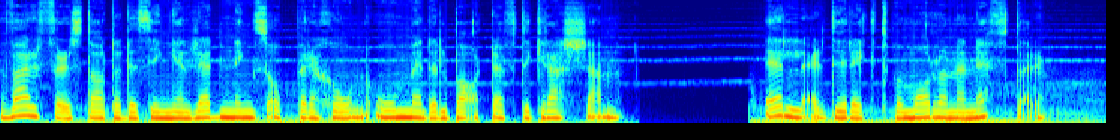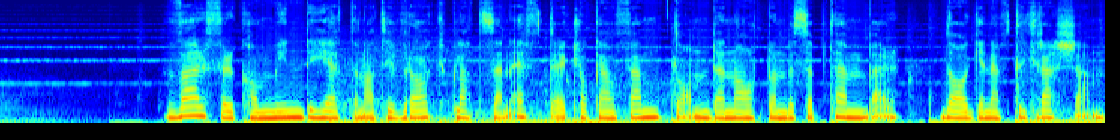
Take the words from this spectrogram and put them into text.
Varför startades ingen räddningsoperation omedelbart efter kraschen? Eller direkt på morgonen efter? Varför kom myndigheterna till vrakplatsen efter klockan 15 den 18 september, dagen efter kraschen?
